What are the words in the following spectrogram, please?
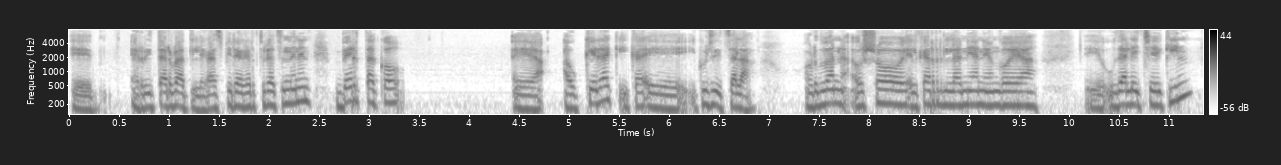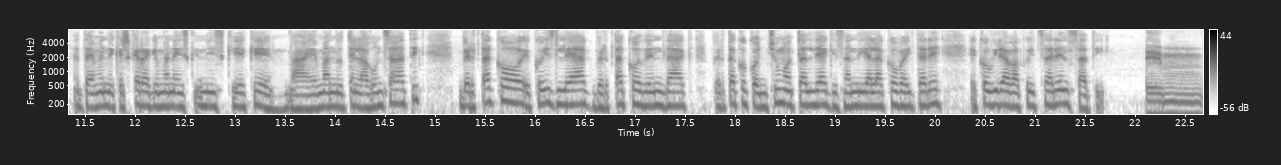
e, herritar bat legazpira gerturatzen denen, bertako e, aukerak ika, e, ikus ditzala. Orduan oso elkar lanean egon goea e, udaletxeekin, eta hemen eskerrak eman nizkieke ba, eman duten laguntzagatik, bertako ekoizleak, bertako dendak, bertako kontsumo taldeak izan dialako baitare ekobira bakoitzaren zati. Em,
